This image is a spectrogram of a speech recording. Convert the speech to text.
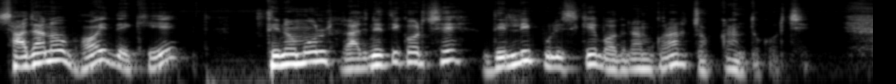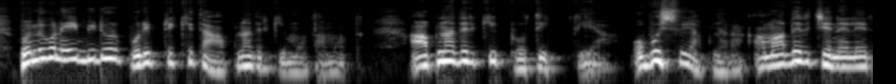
সাজানো ভয় দেখিয়ে তৃণমূল রাজনীতি করছে, দিল্লি পুলিশকে বদনাম করার চক্রান্ত করছে। বন্ধুগণ, এই ভিডিওর পরিপ্রেক্ষিতে আপনাদের কি মতামত? আপনাদের কি প্রতিক্রিয়া? অবশ্যই আপনারা আমাদের চ্যানেলের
